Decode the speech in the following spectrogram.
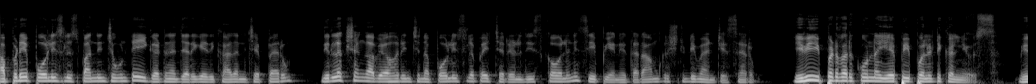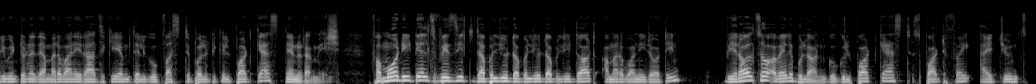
అప్పుడే పోలీసులు స్పందించి ఉంటే ఈ ఘటన జరిగేది కాదని చెప్పారు. నిర్లక్ష్యంగా వ్యవహరించిన పోలీసులపై చర్యలు తీసుకోవాలని సిపిఐ నేత రామకృష్ణ డిమాండ్ చేశారు. ఇవి ఇప్పటివరకు ఉన్న ఏపీ పొలిటికల్ న్యూస్. మీరు వింటున్నది అమర్వాణి రాజకీయం తెలుగు ఫస్ట్ పొలిటికల్ పాడ్కాస్ట్. నేను Ramesh. For more details visit WWW dot Amarvani dot in we're also available on Google podcast Spotify iTunes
